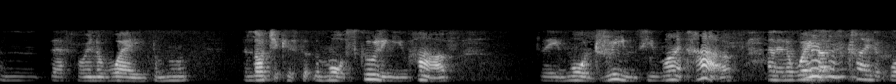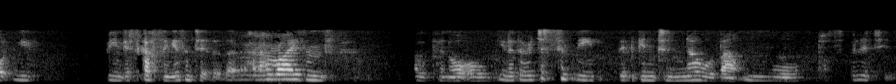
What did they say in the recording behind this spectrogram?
and therefore, in a way, the, more, the logic is that the more schooling you have, the more dreams you might have, and in a way, that's mm-hmm. kind of what you've been discussing, isn't it? That the horizons open, or, or you know, there are just simply they begin to know about more possibilities,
